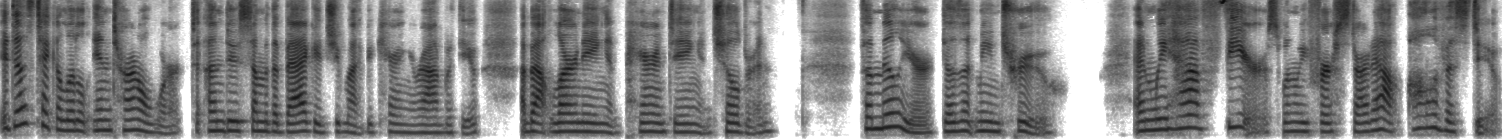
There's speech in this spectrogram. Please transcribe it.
It does take a little internal work to undo some of the baggage you might be carrying around with you about learning and parenting and children. Familiar doesn't mean true. And we have fears when we first start out. All of us do.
